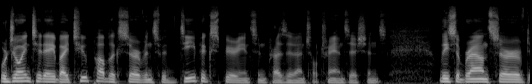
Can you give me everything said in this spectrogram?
We're joined today by two public servants with deep experience in presidential transitions. Lisa Brown served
